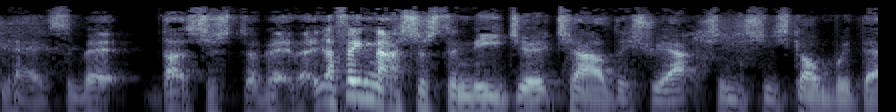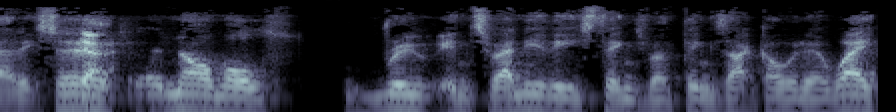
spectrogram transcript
Yeah, it's a bit. That's just a bit. I think that's just a knee-jerk, childish reaction she's gone with there. It's her, Yeah. her normal route into any of these things when things aren't going her way.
